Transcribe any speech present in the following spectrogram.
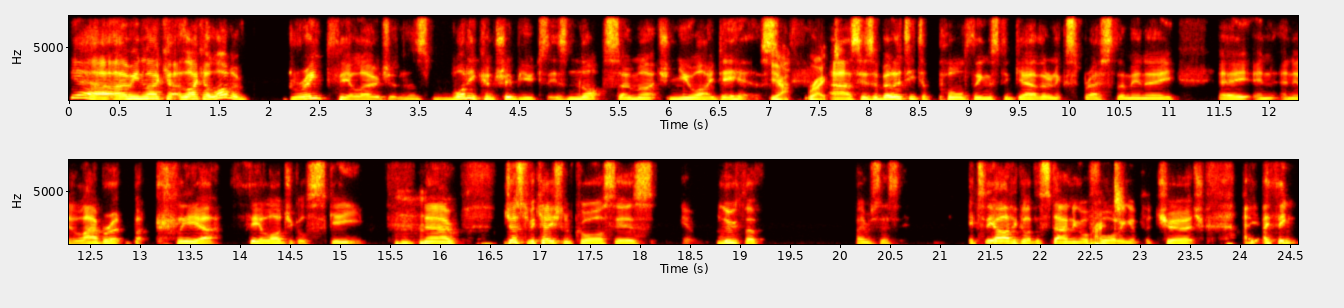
Yeah, I mean, like like a lot of great theologians, what he contributes is not so much new ideas. Yeah, right. as his ability to pull things together and express them in a, a in an elaborate but clear theological scheme. Mhm. Now, justification, of course, is you know, Luther famously says it's the article of the standing or Right. falling of the church. I, I think.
